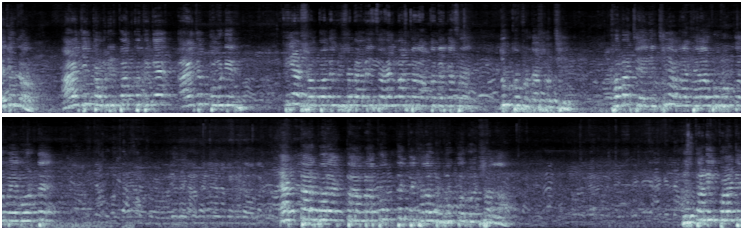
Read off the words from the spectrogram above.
এজন্য আয়োজক কমিটির পক্ষ থেকে আয়োজক কমিটির ক্রিয়া সম্পাদক হিসেবে আমি সোহেল মাস্টার আপনাদের কাছে দুঃখ প্রকাশ করছি। ক্ষমা চেয়ে নিচ্ছি, আমরা খেলা উপভোগ করব এই মুহূর্তে। একটার পর একটা আমরা প্রত্যেকটা খেলা উপভোগ করব ইনশাল্লাহ। স্টার্টিং পয়েন্টে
